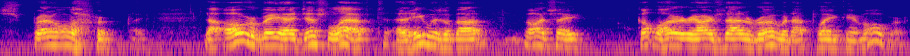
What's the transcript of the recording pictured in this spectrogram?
spread all over. Now Overby had just left, and he was about, well, I'd say, a couple hundred yards down the road when that plane came over.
